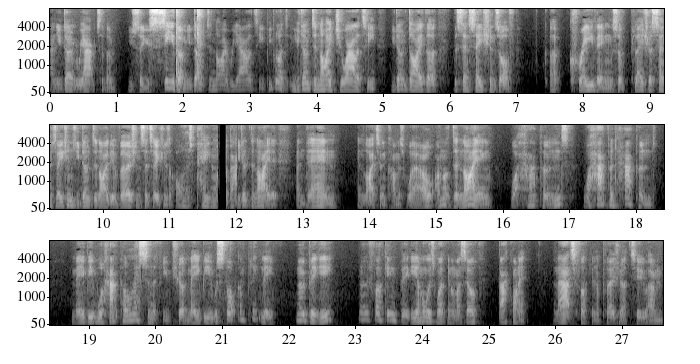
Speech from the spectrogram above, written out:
and you don't react to them. You so you see them. You don't deny reality. People are, you don't deny duality. You don't deny the the sensations of uh, cravings of pleasure sensations. You don't deny the aversion sensations. Oh, there's pain in my back. You don't deny it, and then enlightenment comes. Well, I'm not denying what happened. What happened happened. Maybe it will happen less in the future. Maybe it will stop completely. No biggie. No fucking biggie. I'm always working on myself. Back on it, and that's fucking a pleasure to um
